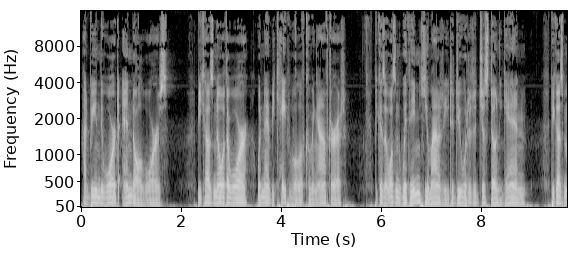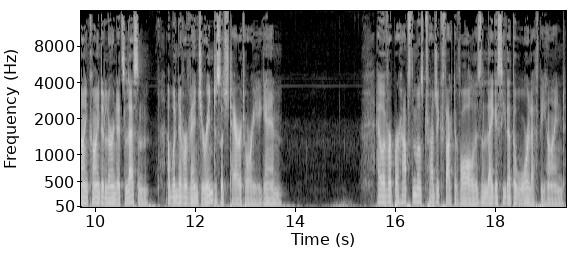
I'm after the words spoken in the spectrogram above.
had been the war to end all wars, because no other war would now be capable of coming after it, because it wasn't within humanity to do what it had just done again, because mankind had learned its lesson and would never venture into such territory again. However, perhaps the most tragic fact of all is the legacy that the war left behind.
